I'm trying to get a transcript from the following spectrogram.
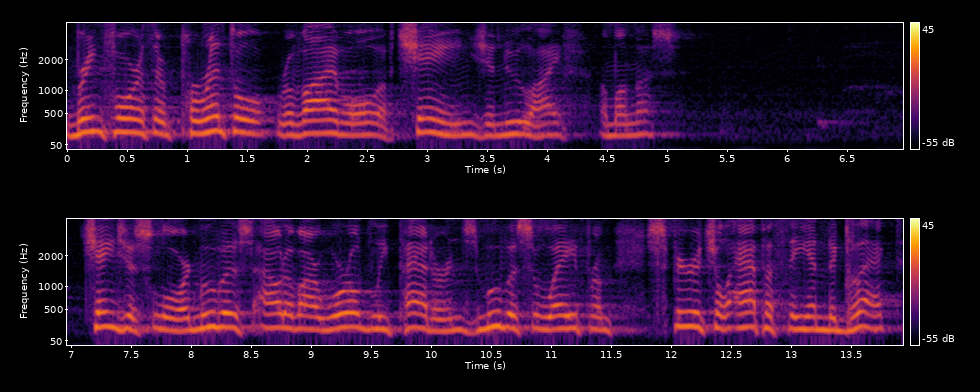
bring forth a parental revival of change and new life among us? Change us, Lord. Move us out of our worldly patterns. Move us away from spiritual apathy and neglect.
